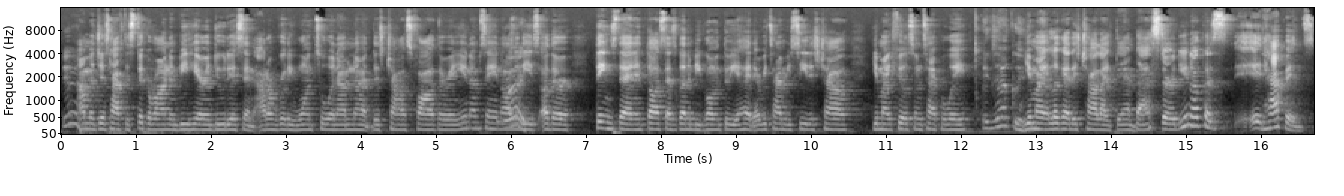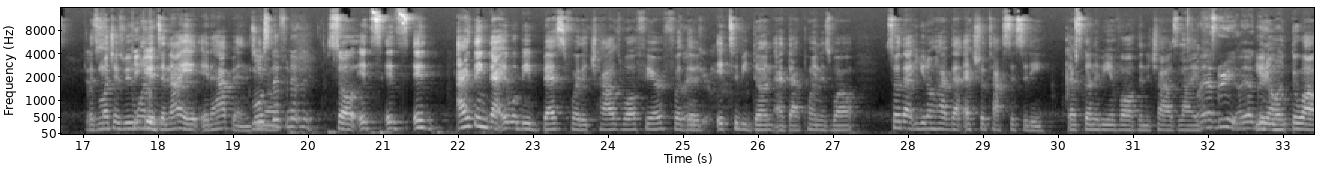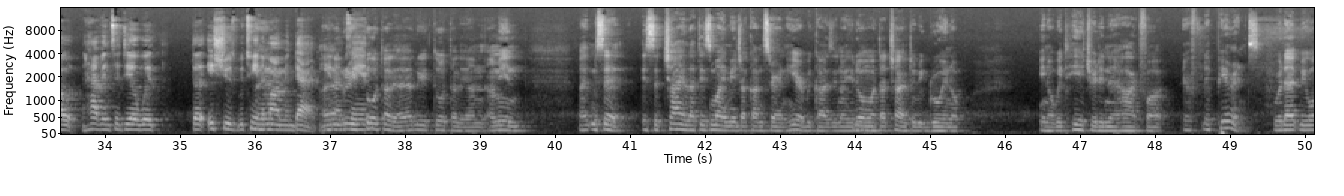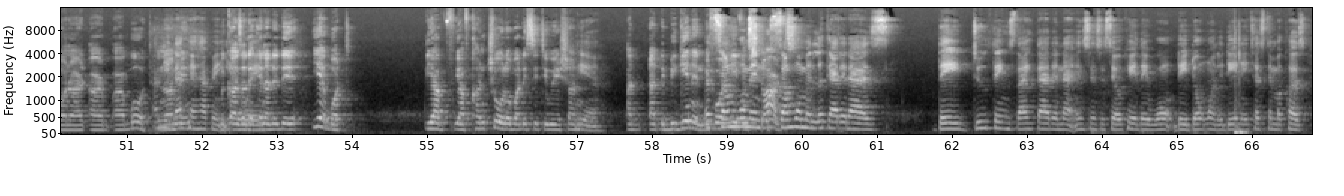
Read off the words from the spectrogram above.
Yeah. I'm gonna just have to stick around and be here and do this, and I don't really want to, and I'm not this child's father, and you know what I'm saying. All Right. of these other things that and thoughts that's gonna be going through your head every time you see this child. You might feel some type of way. exactly. You might look at this child like damn bastard, you know, because it happens. As much as we want to deny it, it happens. you Most know? definitely. So it's it's it. I think that it would be best for the child's welfare for Thank the you. it to be done at that point as well, so that you don't have that extra toxicity that's going to be involved in the child's life. I agree. I agree. you know, man. throughout having to deal with the issues between the mom and dad. You I know what I'm agree saying? totally. I agree totally. And I mean, like me say, it's a child that is my major concern here because you know you Mm. don't want a child to be growing up, you know, with hatred in their heart for their, their parents, whether it be one or, or, or both. I mean, know what that I mean? can happen because at the way. end of the day, yeah, but you have you have control over the situation Yeah. at, at the beginning But before it some even women, starts. some women look at it as they do things like that in that instance to say, okay, they won't, they don't want a DNA testing because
